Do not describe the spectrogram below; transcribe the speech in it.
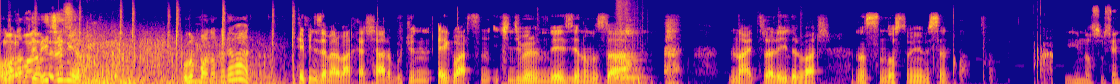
Oğlum Oğlum adam bu adam demeç ne yemiyor. Oğlum bu adamda ne var? Hepinize merhaba arkadaşlar. Bugün Egg Wars'ın ikinci bölümündeyiz. Yanımızda Nitra Reader var. Nasılsın dostum iyi misin? İyiyim dostum sen.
